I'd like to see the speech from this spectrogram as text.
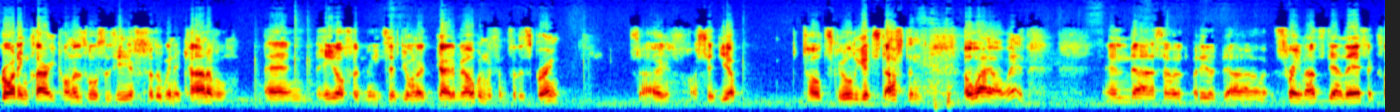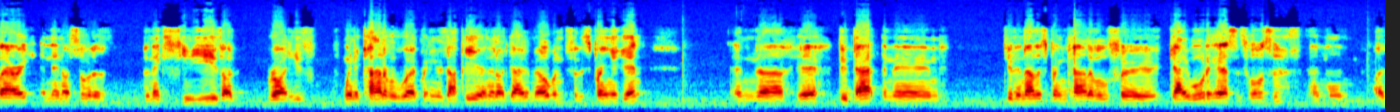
riding Clarry Conners' horses here for the Winter Carnival. And he offered me, he said, Do you want to go to Melbourne with him for the spring? So I said, Yep. Told school to get stuffed, and away I went. And uh, so I did uh, three months down there for Clary, and then I sort of the next few years I'd ride his winter carnival work when he was up here, and then I'd go to Melbourne for the spring again. And uh, yeah, did that, and then did another spring carnival for Gay Waterhouse's horses, and then I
